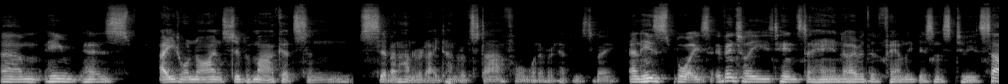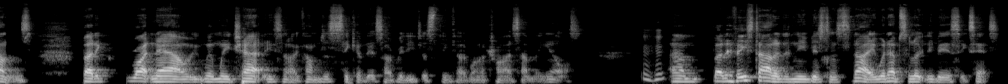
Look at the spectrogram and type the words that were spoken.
Um, he has eight or nine supermarkets and 700, 800 staff or whatever it happens to be. And his boys, eventually he tends to hand over the family business to his sons. But right now, when we chat, he's like, I'm just sick of this. I really just think I want to try something else. Mhm. Um, but if he started a new business today, it would absolutely be a success.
